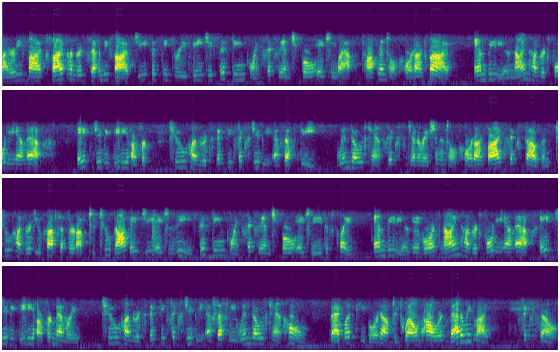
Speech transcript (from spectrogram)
975G53VG 15.6-inch Pro HD laptop Intel Core i5, NVIDIA 940MX, 8GB DDR4 256GB SSD, Windows 10 6th generation Intel Core i5 6200U processor up to 2.8 GHz 15.6-inch Pro HD display, NVIDIA GeForce 940MX, 8GB DDR4 memory, 256GB SSD Windows 10 Home, backlit keyboard up to 12 hours battery life, 6 cell.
